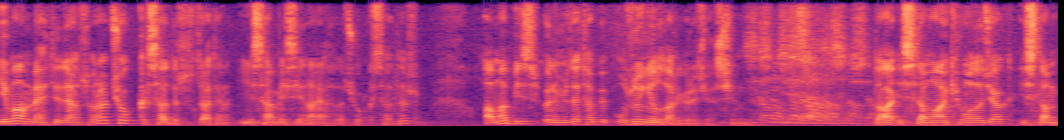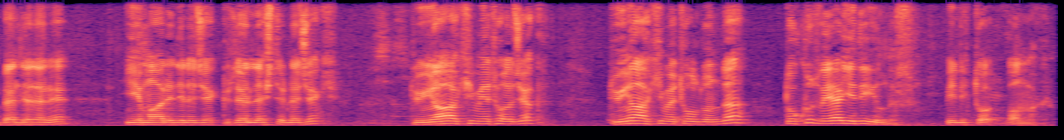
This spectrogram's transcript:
İmam Mehdi'den sonra çok kısadır. Zaten İsa Mesih'in hayatı da çok kısadır. Ama biz önümüzde tabii uzun yıllar göreceğiz şimdi. Daha İslam hakim olacak, İslam beldeleri imar edilecek, güzelleştirilecek. Dünya hakimiyeti olacak. Dünya hakimiyeti olduğunda 9 veya 7 yıldır birlikte ol- olmak.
